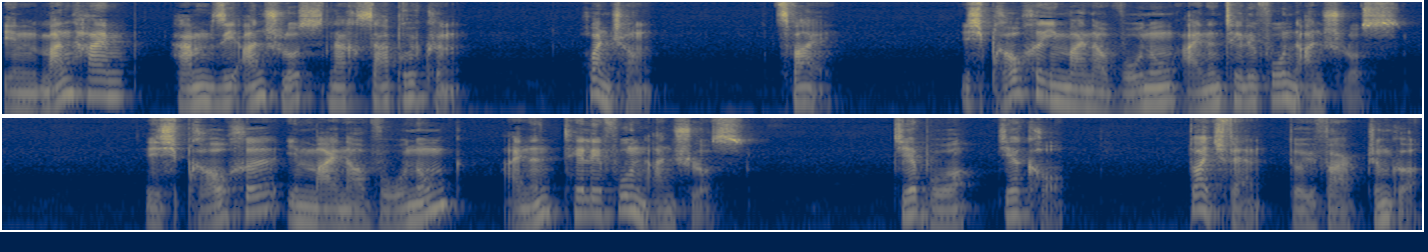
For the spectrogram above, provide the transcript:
In Mannheim haben Sie Anschluss nach Saarbrücken. 换乘。2. Ich brauche in meiner Wohnung einen Telefonanschluss. Ich brauche in meiner Wohnung einen Telefonanschluss. 接驳接口，Deutsch Fan 德语范儿真格。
